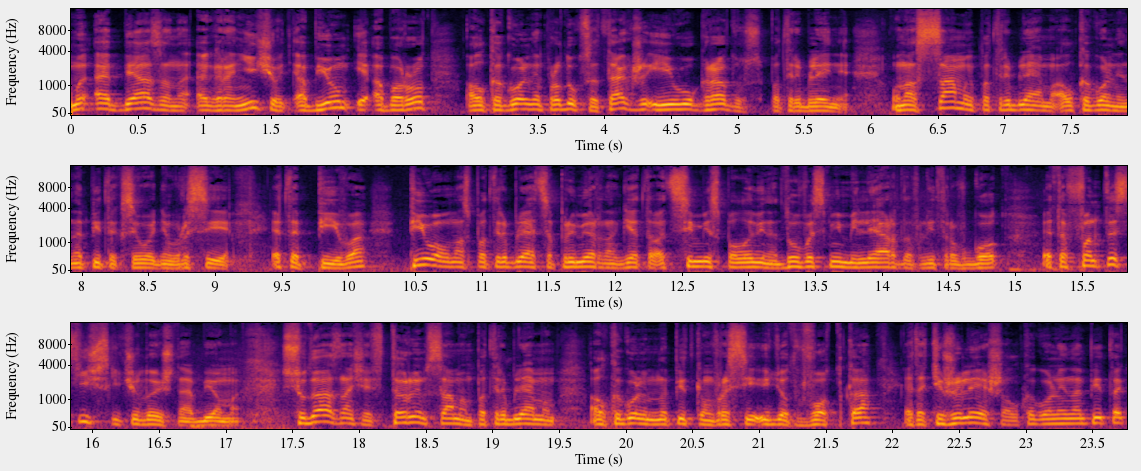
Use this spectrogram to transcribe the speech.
мы обязаны ограничивать объем и оборот алкогольной продукции, также и его градус потребления. У нас самый потребляемый алкогольный напиток сегодня в России – это пиво. Пиво у нас потребляется примерно где-то от 7,5 до 8 миллиардов литров в год. Это фантастически чудовищные объемы. Сюда, значит, вторым самым потребляемым алкогольным напитком в России идет водка. Это тяжелейший алкогольный напиток.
